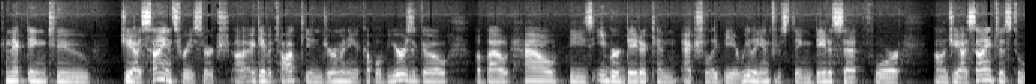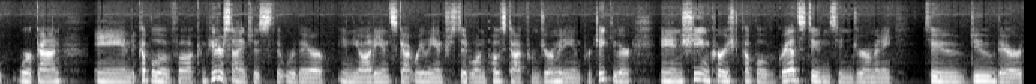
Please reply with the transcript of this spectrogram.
connecting to GI science research. Uh, I gave a talk in Germany a couple of years ago about how these eBird data can actually be a really interesting data set for uh, GI scientists to work on. And a couple of uh, computer scientists that were there in the audience got really interested, one postdoc from Germany in particular, and she encouraged a couple of grad students in Germany to do their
